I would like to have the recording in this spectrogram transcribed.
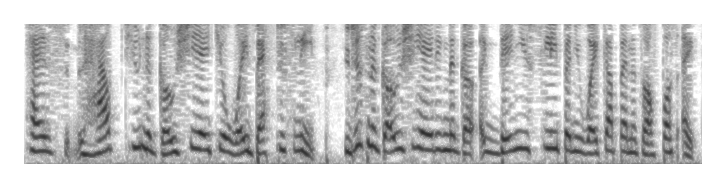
has helped you negotiate your way back to sleep. You're just negotiating, nego- then you sleep and you wake up and it's half past eight.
